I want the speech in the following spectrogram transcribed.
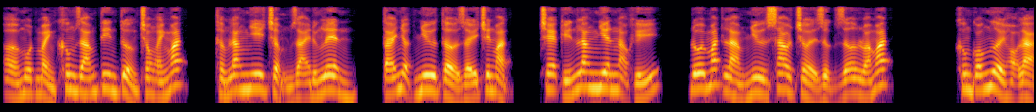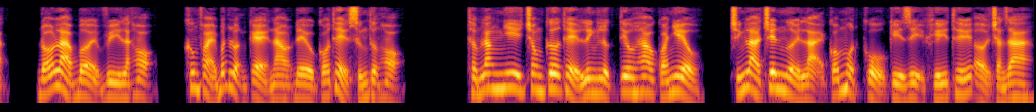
Ở một mảnh không dám tin tưởng trong ánh mắt, Thẩm Lăng Nhi chậm rãi đứng lên, tái nhợt như tờ giấy trên mặt, che kín Lăng Nhiên ngạo khí, đôi mắt làm như sao trời rực rỡ lóa mắt. Không có người họ lạc, đó là bởi vì là họ, không phải bất luận kẻ nào đều có thể xứng thượng họ. Thẩm Lăng Nhi trong cơ thể linh lực tiêu hao quá nhiều, chính là trên người lại có một cổ kỳ dị khí thế ở tràn ra.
